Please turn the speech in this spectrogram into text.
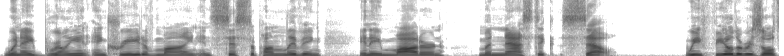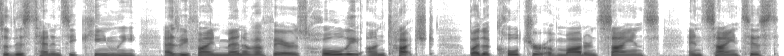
when a brilliant and creative mind insists upon living in a modern monastic cell. We feel the results of this tendency keenly as we find men of affairs wholly untouched by the culture of modern science and scientists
